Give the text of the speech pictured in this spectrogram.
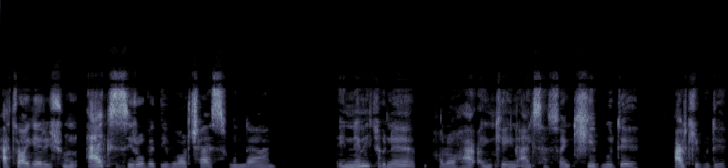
حتی اگر ایشون عکسی رو به دیوار چسبوندن این نمی‌تونه حالا هر اینکه این عکس اصلا کی بوده هر کی بوده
